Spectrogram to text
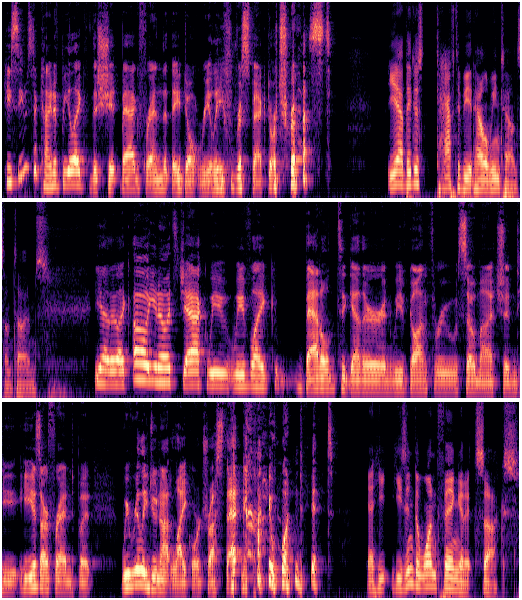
He seems to kind of be like the shitbag friend that they don't really respect or trust. Yeah, they just have to be at Halloween Town sometimes. Yeah, they're like, oh, you know, it's Jack. We we've like battled together and we've gone through so much, and he he is our friend, but we really do not like or trust that guy one bit. Yeah, he he's into one thing and it sucks.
